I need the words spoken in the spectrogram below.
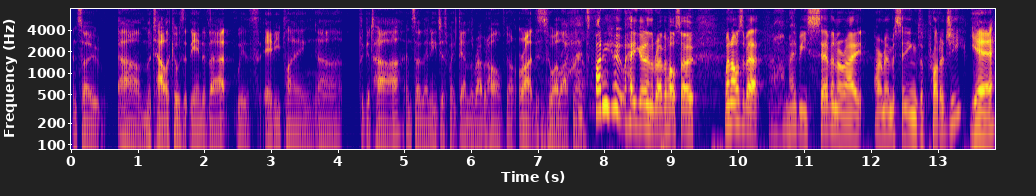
And so uh, Metallica was at the end of that with Eddie playing uh, the guitar, and so then he just went down the rabbit hole of going, all right, this is who I like now. It's funny who, how you go down the rabbit hole. So, when I was about oh, maybe seven or eight, I remember seeing The Prodigy Yeah,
